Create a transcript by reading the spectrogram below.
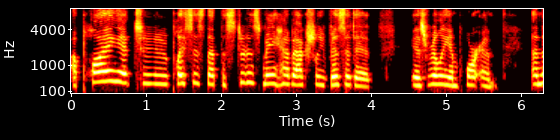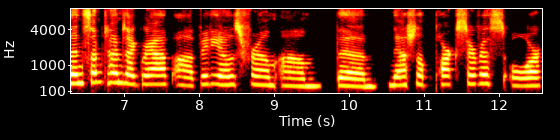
applying it to places that the students may have actually visited is really important. And then sometimes I grab uh, videos from um, the National Park Service or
